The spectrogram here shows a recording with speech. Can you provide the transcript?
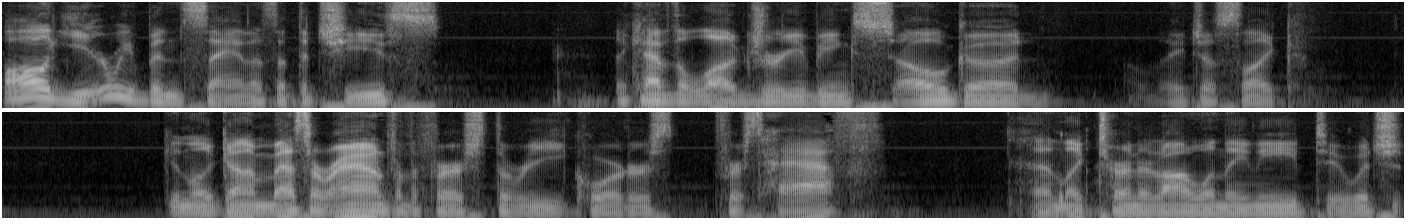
all- year, we've been saying this that the Chiefs like have the luxury of being so good, they just like can like kind of mess around for the first three quarters, first half, and like turn it on when they need to. Which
